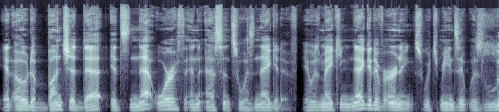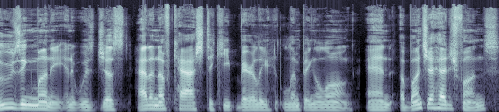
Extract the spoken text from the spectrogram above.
It owed a bunch of debt. Its net worth, in essence, was negative. It was making negative earnings, which means it was losing money and it was just had enough cash to keep barely limping along. And a bunch of hedge funds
